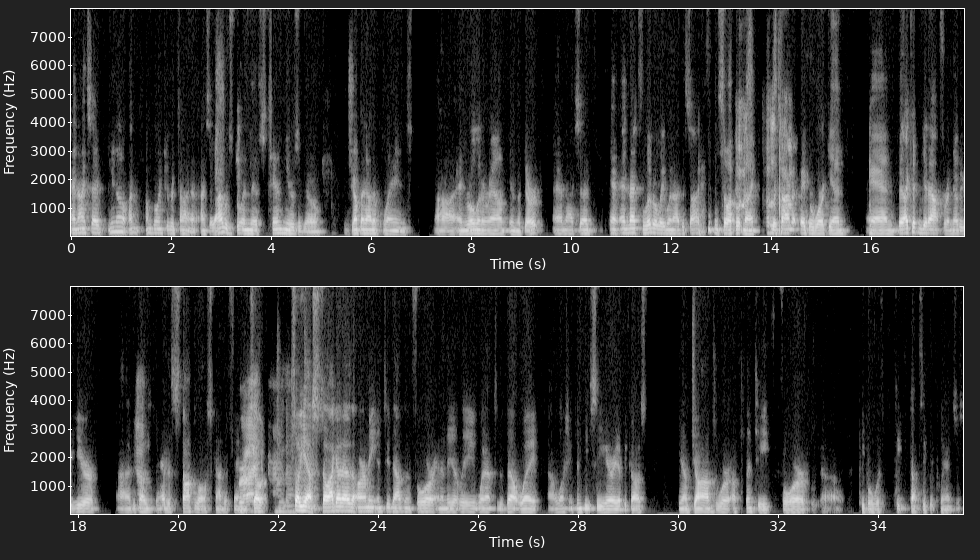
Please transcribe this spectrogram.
And I said, you know, I'm, I'm going to retire. I said, I was doing this 10 years ago, jumping out of planes uh, and rolling around in the dirt. And I said, and, and that's literally when I decided. And so I put my retirement paperwork in and, but I couldn't get out for another year uh, because they had a stop loss kind of thing. Right, So, I remember that. so yes, so I got out of the army in 2004 and immediately went up to the Beltway, uh, Washington DC area because, you know, jobs were aplenty for uh, people with top secret clearances.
